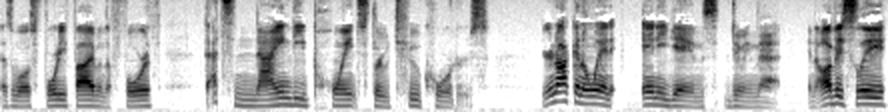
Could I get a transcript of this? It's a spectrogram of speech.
as well as 45 in the fourth. That's 90 points through two quarters. You're not going to win any games doing that. And obviously,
